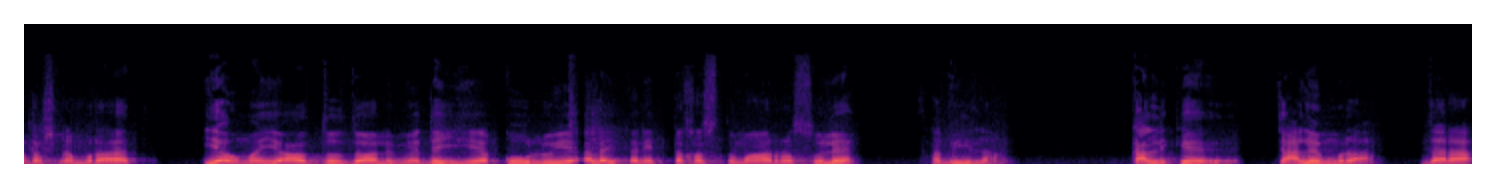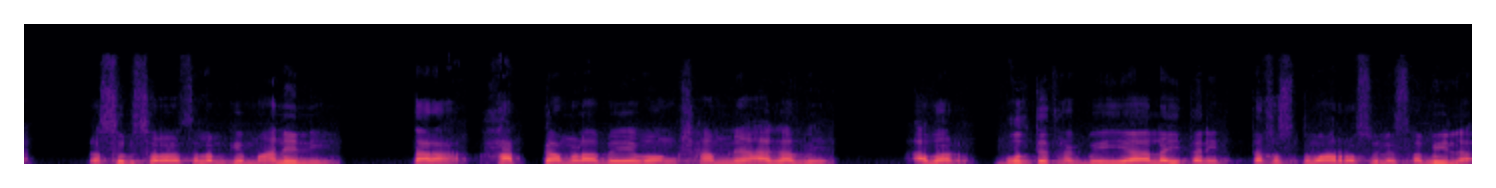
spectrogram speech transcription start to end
আঠাশ নম্বর আয়াত, ইয়াউমা ইয়াউদ্দু যালিমু ইয়াদাইহি ইয়াকুলু, ইয়া লাইতানি ইত্তাখাযতু সাবিলা। কালকে জালেমরা যারা রাসূল আলাইহি সাল্লামকে মানেনি, তারা হাত কামড়াবে এবং সামনে আগাবে, আবার বলতে থাকবে, ইয়া লাইতানি ইত্তাখাযতু মা'আর রাসূলে সাবিলা।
